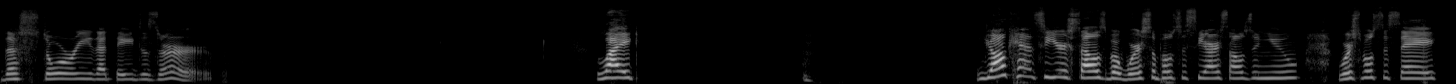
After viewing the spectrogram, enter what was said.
the story that they deserve. Like, y'all can't see yourselves, but we're supposed to see ourselves in you. We're supposed to say,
